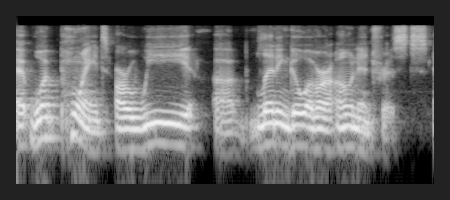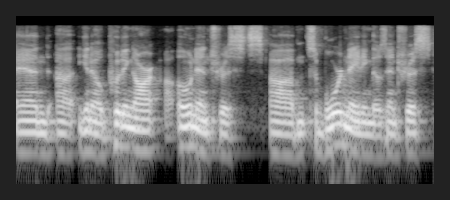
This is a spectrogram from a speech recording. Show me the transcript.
at what point are we uh, letting go of our own interests and uh, you know putting our own interests um, subordinating those interests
